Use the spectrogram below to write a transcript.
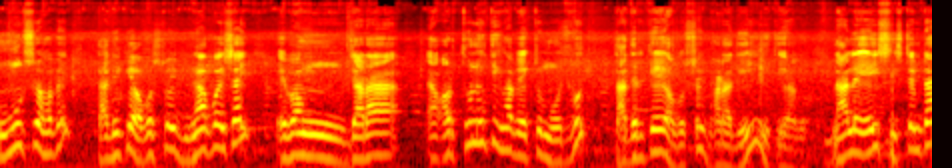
মুমূর্ষ হবে, তাদেরকে অবশ্যই বিনা পয়সায় এবং যারা অর্থনৈতিকভাবে একটু মজবুত, তাদেরকে অবশ্যই ভাড়া দিয়েই নিতে হবে। নাহলে এই সিস্টেমটা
